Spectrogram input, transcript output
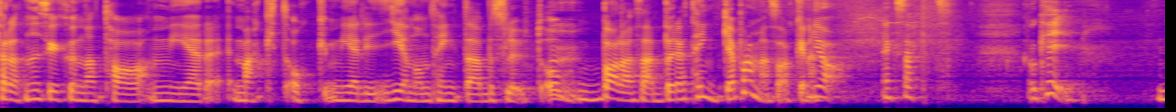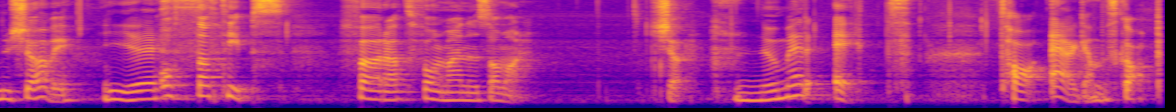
för att ni ska kunna ta mer makt och mer genomtänkta beslut och bara så börja tänka på de här sakerna. Ja, exakt. Okej, nu kör vi. Yes. Åtta tips för att forma en ny sommar. Kör. Nummer ett. Ta ägandeskap.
